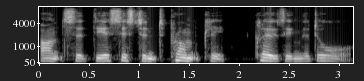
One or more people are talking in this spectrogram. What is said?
answered the assistant promptly, closing the door.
